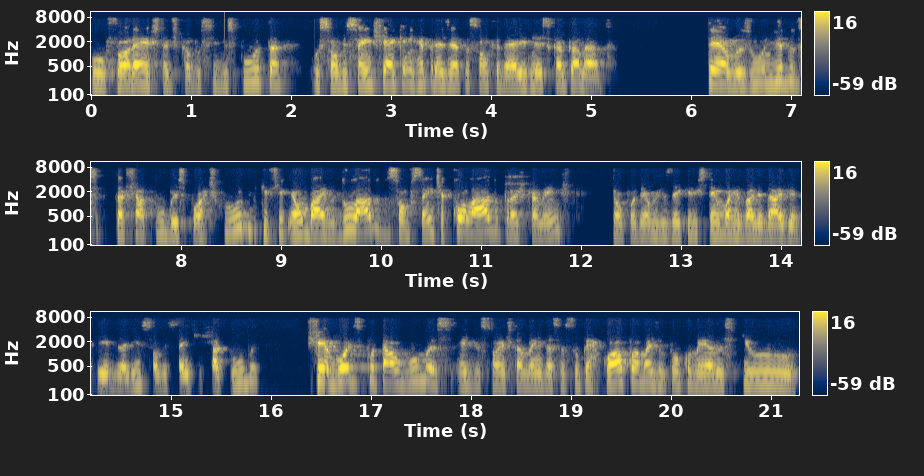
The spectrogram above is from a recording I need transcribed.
o Floresta de Cambuci disputa. O São Vicente é quem representa São Fidélis nesse campeonato. Temos o Unidos da Chatuba Esporte Clube, que é um bairro do lado do São Vicente, é colado praticamente. Então podemos dizer que eles têm uma rivalidade entre eles ali, São Vicente e Chatuba. Chegou a disputar algumas edições também dessa Supercopa, mas um pouco menos que o,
